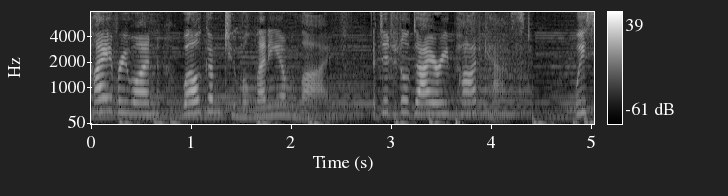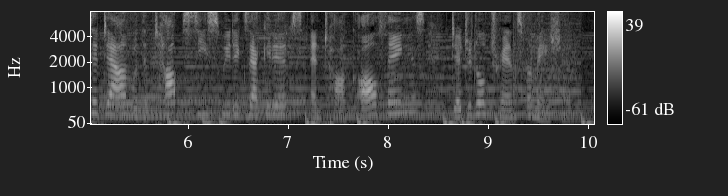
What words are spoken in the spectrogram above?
Hi, everyone. Welcome to Millennium Live, a digital diary podcast. We sit down with the top C suite executives and talk all things digital transformation.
